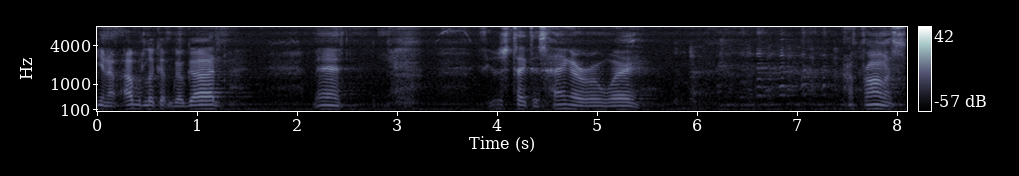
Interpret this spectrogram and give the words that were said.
you know, I would look up and go, God, man, if you just take this hangover away, I promise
